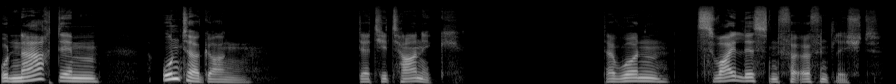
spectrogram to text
Und nach dem Untergang der Titanic, da wurden zwei Listen veröffentlicht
